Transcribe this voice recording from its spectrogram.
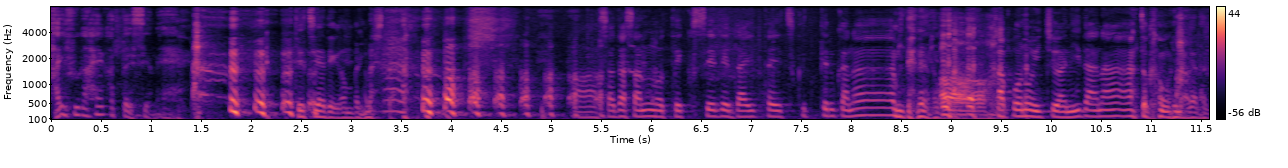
財布が早かったですよね。ね 徹夜で頑張りました。ああさださんの手癖で大体作ってるかなみたいなのがカポの位置は2だなとか思いながらで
